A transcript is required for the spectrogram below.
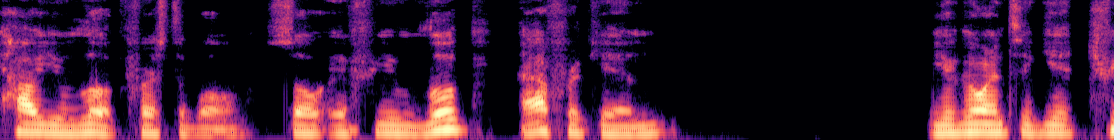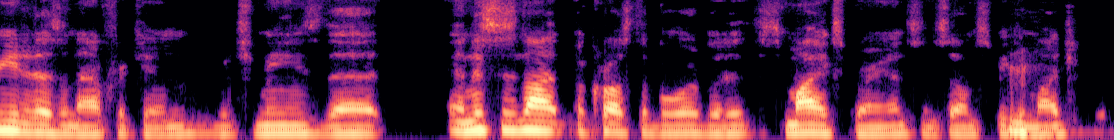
how you look, first of all. So if you look African, you're going to get treated as an African, which means that, and this is not across the board, but it's my experience, and so I'm speaking mm-hmm. my truth.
